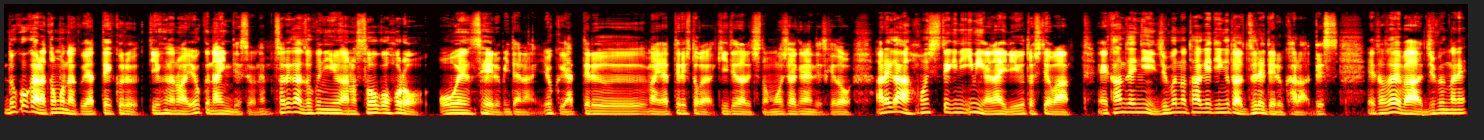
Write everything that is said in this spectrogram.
どこからともなくやってくるっていう風なのは良くないんですよね。それが俗に言うあの相互フォロー、応援セールみたいな、よくやってる、まあやってる人が聞いてたらちょっと申し訳ないんですけど、あれが本質的に意味がない理由としては、えー、完全に自分のターゲティングとはずれてるからです。えー、例えば自分がね、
